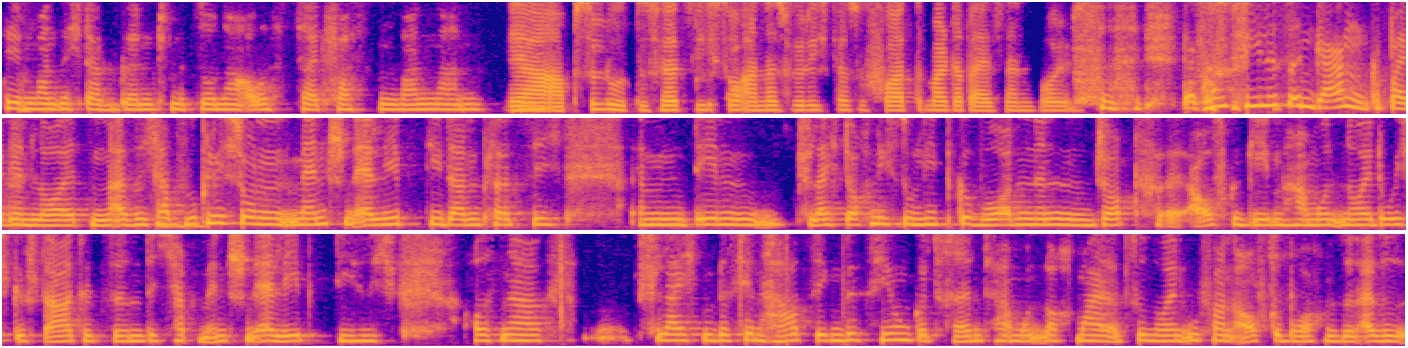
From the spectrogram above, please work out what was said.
den man sich da gönnt mit so einer Auszeit Fastenwandern. Ja, ja, absolut. Das hört sich so an, als würde ich da sofort mal dabei sein wollen. da kommt vieles in Gang bei den Leuten. Also ich habe mhm. wirklich schon Menschen erlebt, die dann plötzlich ähm, den vielleicht doch nicht so lieb gewordenen Job äh, aufgegeben haben und neu durchgestartet sind. Ich habe Menschen erlebt, die sich aus einer vielleicht ein bisschen harzigen Beziehung getrennt haben und nochmal zu neuen Ufern aufgebrochen sind. Also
